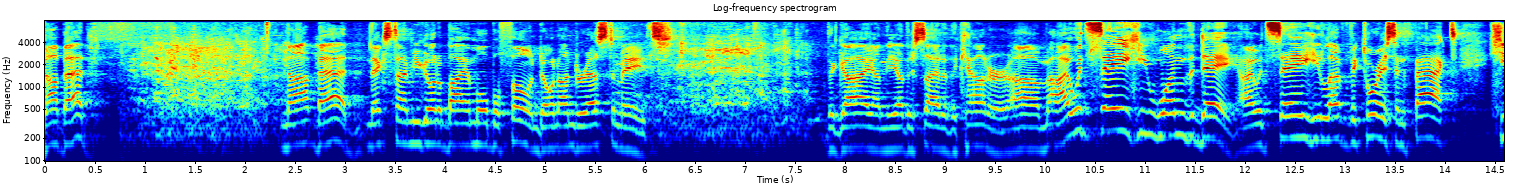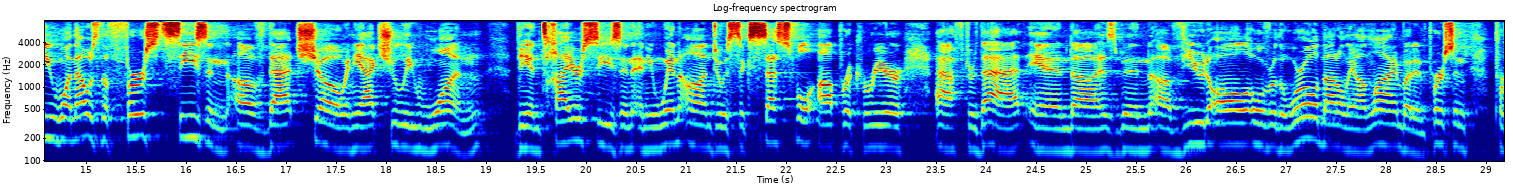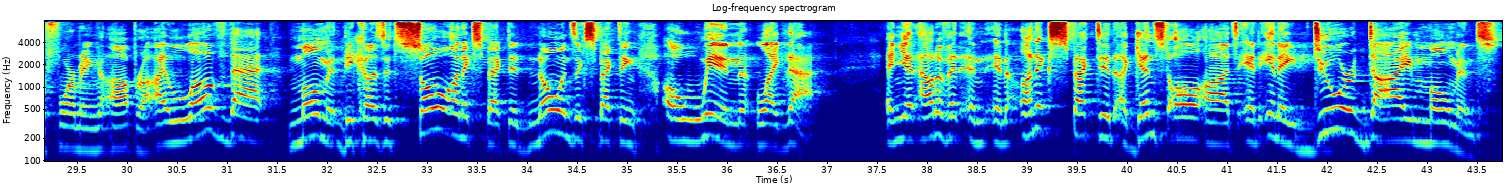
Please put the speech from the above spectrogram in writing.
Not bad. Not bad. Next time you go to buy a mobile phone, don't underestimate the guy on the other side of the counter. Um, I would say he won the day. I would say he left victorious. In fact, he won. That was the first season of that show, and he actually won the entire season, and he went on to a successful opera career after that, and uh, has been uh, viewed all over the world, not only online but in person, performing opera. I love that moment because it's so unexpected. No one's expecting a win like that. And yet, out of it, an, an unexpected, against all odds, and in a do or die moment,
